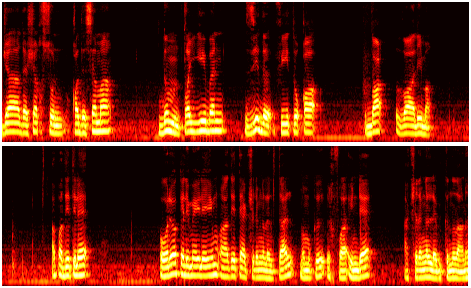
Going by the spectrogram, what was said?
جاد شخص قد سما دم طيبا زد في تقى ضع ظالما ആ പദ്യത്തിലെ ഓരോ കലിമയിലെയും ആദ്യത്തെ അക്ഷരങ്ങൾ എടുത്താൽ നമുക്ക് ഇഖ്ഫാഇൻ്റെ അക്ഷരങ്ങൾ ലഭിക്കുന്നതാണ്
